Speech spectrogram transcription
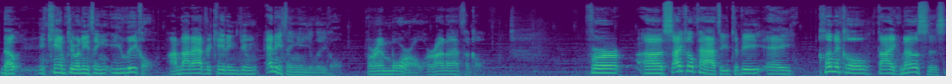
no, you can't do anything illegal. I'm not advocating doing anything illegal or immoral or unethical. For uh, psychopathy to be a clinical diagnosis,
